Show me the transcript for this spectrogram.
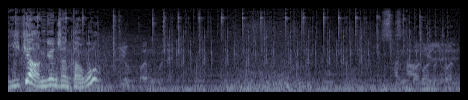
이게 안 괜찮다고? 6번 부대 3번, 1번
